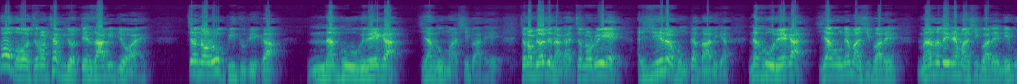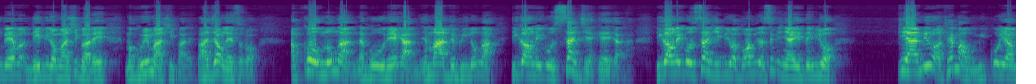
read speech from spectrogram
တော့တော့ကျွန်တော်ထပ်ပြီးတော့တင်စားပြီးပြောရရင်ကျွန်တော်တို့ပြည်သူတွေကငကူကလေးကရန်ကုန်မှာရှိပါတယ်ကျွန်တော်ပြောချင်တာကကျွန်တော်တို့ရဲ့အရေးတော်ပုံတပ်သားတွေကငကူတွေကရန်ကုန်ထဲမှာရှိပါတယ် မန္တလေးထဲမှာရှိပါတယ်နေပြည်တော်နေပြည်တော်မှာရှိပါတယ်မကွေးမှာရှိပါတယ်ဘာကြောင့်လဲဆိုတော့အကုန်လုံးကငကူတွေကမြန်မာတပီလုံးကဒီကောင်တွေကိုစန့်ကျင်ခဲ့ကြတာဒီကောင်တွေကိုစန့်ကျင်ပြီးတော့သွားပြီးတော့စစ်ပညာရေးသင်ပြီးတော့ပြန်ပြီးတော့အထက်မှာဝင်ပြီးကိုရောင်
